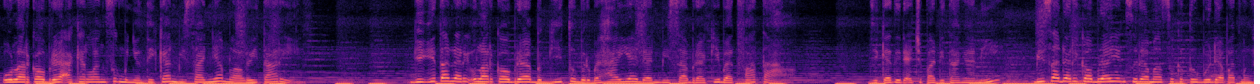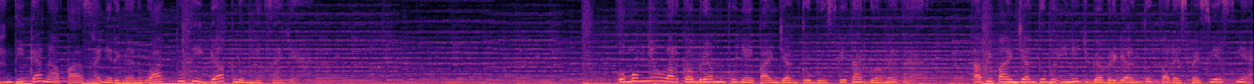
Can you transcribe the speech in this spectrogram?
ular kobra akan langsung menyuntikkan bisanya melalui taring. Gigitan dari ular kobra begitu berbahaya dan bisa berakibat fatal. Jika tidak cepat ditangani, bisa dari kobra yang sudah masuk ke tubuh dapat menghentikan napas hanya dengan waktu 30 menit saja. Umumnya ular kobra mempunyai panjang tubuh sekitar 2 meter. Tapi panjang tubuh ini juga bergantung pada spesiesnya.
